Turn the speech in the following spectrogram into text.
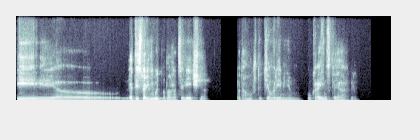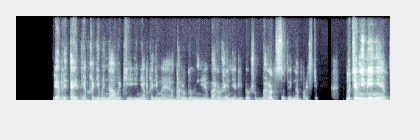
и э, эта история не будет продолжаться вечно, потому что тем временем украинская армия приобретает необходимые навыки и необходимое оборудование, вооружение для того, чтобы бороться с этой напастью. Но тем не менее,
